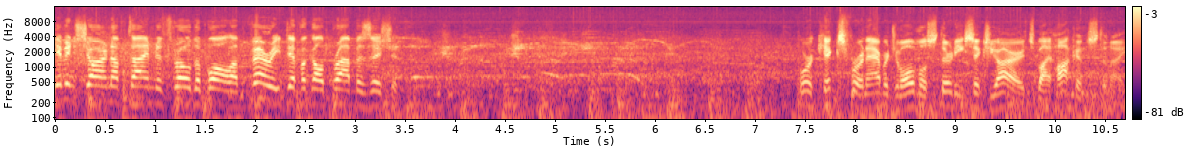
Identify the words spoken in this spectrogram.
giving Scharr enough time to throw the ball. A very difficult proposition. Four kicks for an average of almost 36 yards by Hawkins tonight.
